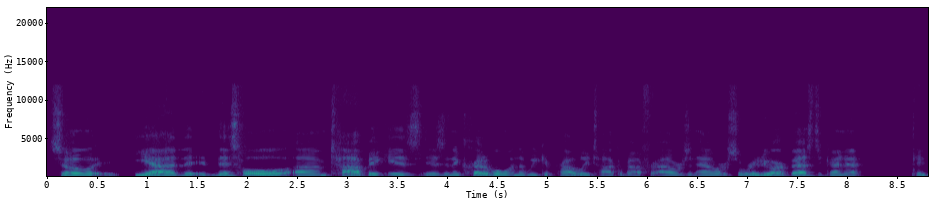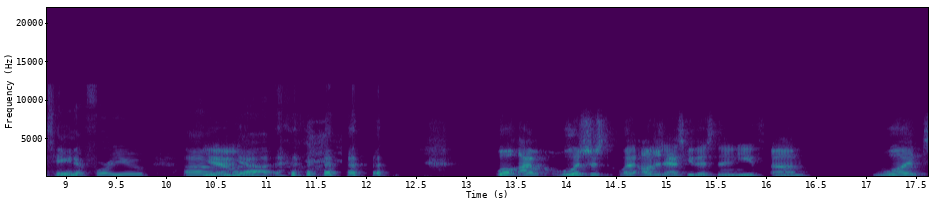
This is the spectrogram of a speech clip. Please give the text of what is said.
so yeah the, this whole um, topic is is an incredible one that we could probably talk about for hours and hours. So we're gonna do our best to kind of contain it for you. Um, yeah. yeah. Well i well, let's just i'll just ask you this then heath. Um, what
